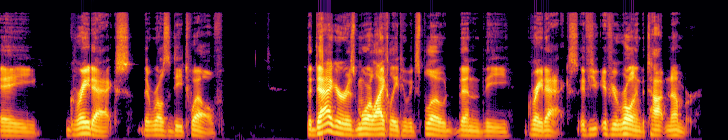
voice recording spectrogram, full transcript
a great axe that rolls a d12 the dagger is more likely to explode than the great axe if you if you're rolling the top number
